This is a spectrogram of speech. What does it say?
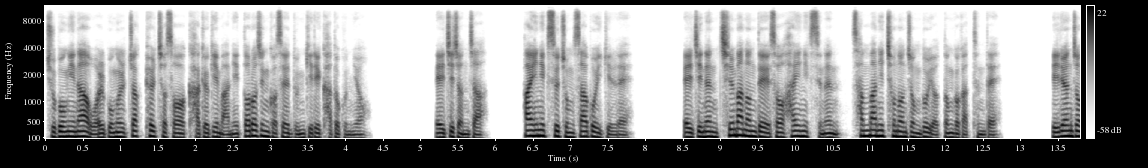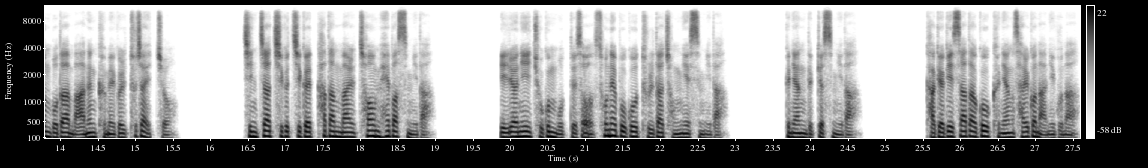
주봉이나 월봉을 쫙 펼쳐서 가격이 많이 떨어진 것에 눈길이 가더군요. LG전자, 하이닉스 좀 싸 보이길래 LG는 7만원대에서 하이닉스는 32,000원 정도였던 것 같은데 1년 전보다 많은 금액을 투자했죠. 진짜 지긋지긋하단 말 처음 해봤습니다. 1년이 조금 못 돼서 손해보고 둘 다 정리했습니다. 그냥 느꼈습니다. 가격이 싸다고 그냥 살 건 아니구나.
